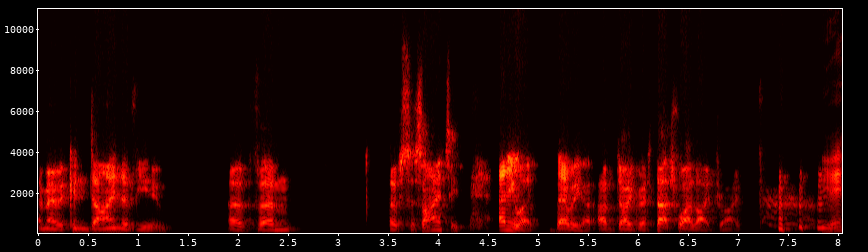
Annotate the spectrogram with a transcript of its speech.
American diner view of um, of society. Anyway, there we go. I've digressed. That's why I like Drive. yeah,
